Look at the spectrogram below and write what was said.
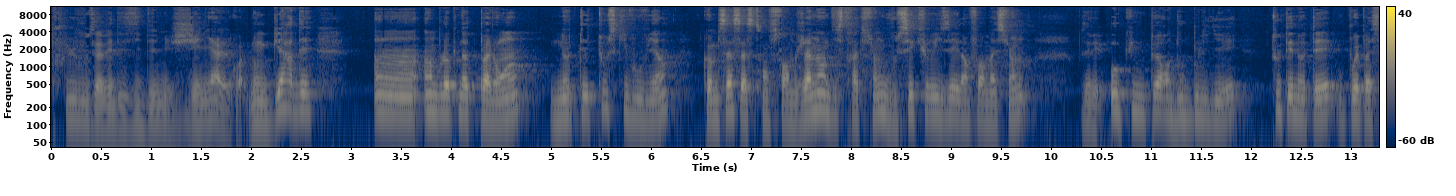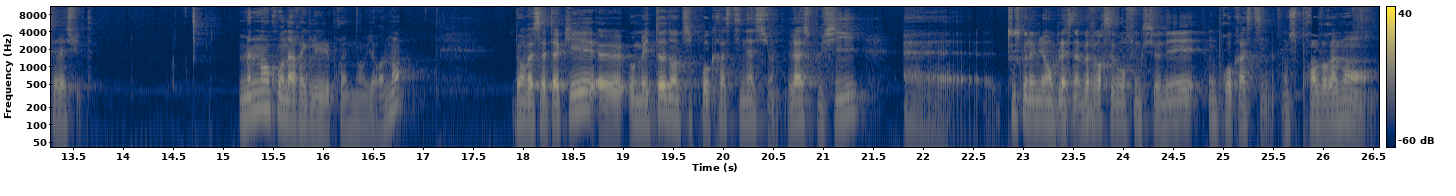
plus vous avez des idées mais géniales quoi. Donc gardez un, un bloc-notes pas loin, notez tout ce qui vous vient comme ça, ça se transforme jamais en distraction. Vous sécurisez l'information. Vous n'avez aucune peur d'oublier. Tout est noté. Vous pouvez passer à la suite. Maintenant qu'on a réglé les problèmes d'environnement, ben, on va s'attaquer euh, aux méthodes anti-procrastination. Là, ce coup-ci, euh, tout ce qu'on a mis en place n'a pas forcément fonctionné. On procrastine. On se prend vraiment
